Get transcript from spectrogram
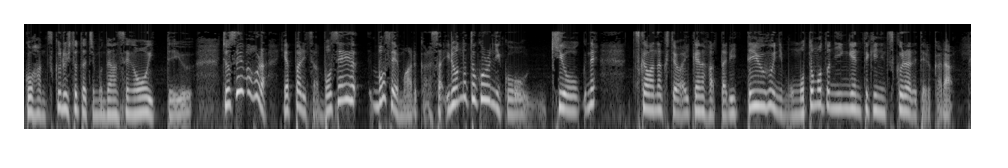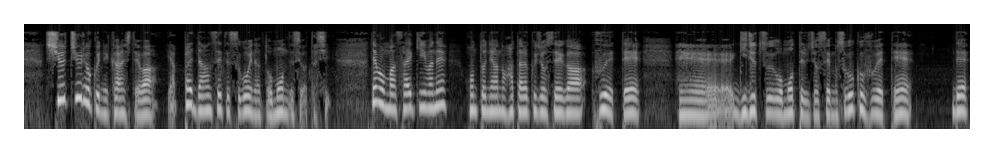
ご飯作る人たちも男性が多いっていう。女性はほら、やっぱりさ、母性、母性もあるからさ、いろんなところにこう、気をね、使わなくてはいけなかったりっていうふうにももともと人間的に作られてるから、集中力に関しては、やっぱり男性ってすごいなと思うんですよ、私。でもまあ最近はね、本当にあの働く女性が増えて、えー、技術を持ってる女性もすごく増えて、で、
